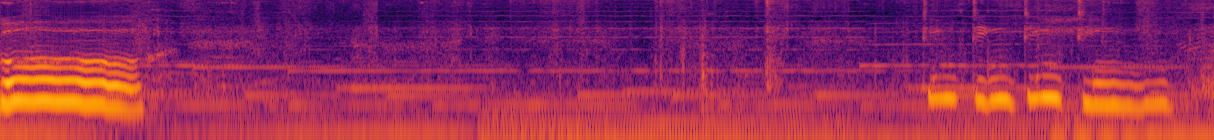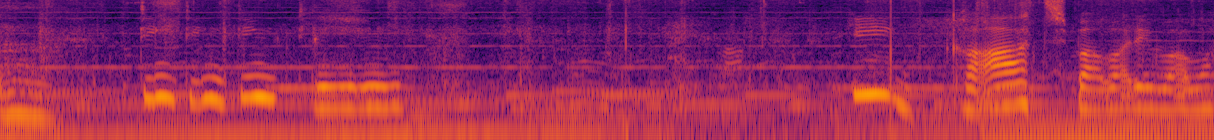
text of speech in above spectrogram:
গো টিং টিং টিং টিং টিং টিং টিং টিং কি গাছ বাবা রে বাবা।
